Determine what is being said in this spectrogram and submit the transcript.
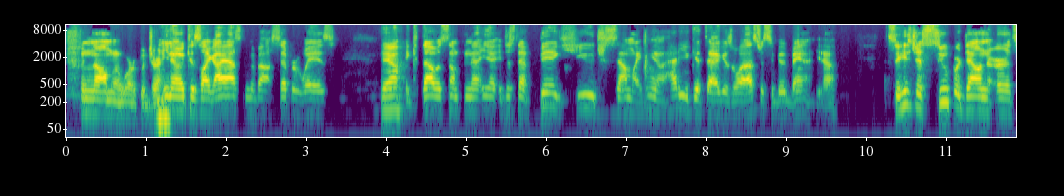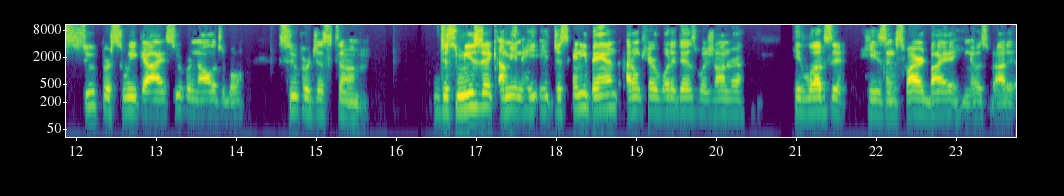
phenomenal work with Journey. You know, because like I asked him about Separate Ways. Yeah, because that was something that yeah, just that big, huge sound. Like, you know, how do you get that? He goes, well, that's just a good band, you know. So he's just super down to earth, super sweet guy, super knowledgeable, super just um, just music. I mean, he, he just any band. I don't care what it is, what genre. He loves it. He's inspired by it. He knows about it.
